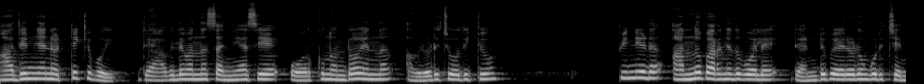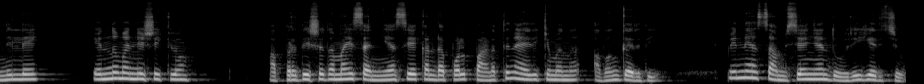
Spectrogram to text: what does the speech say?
ആദ്യം ഞാൻ ഒറ്റയ്ക്ക് പോയി. രാവിലെ വന്ന സന്യാസിയെ ഓർക്കുന്നുണ്ടോ എന്ന് അവരോട് ചോദിക്കൂ. പിന്നീട് അന്ന് പറഞ്ഞതുപോലെ രണ്ടുപേരോടും കൂടി ചെന്നില്ലേ എന്നും അന്വേഷിക്കൂ. അപ്രതീക്ഷിതമായി സന്യാസിയെ കണ്ടപ്പോൾ പണത്തിനായിരിക്കുമെന്ന് അവൻ കരുതി. പിന്നെ സംശയം ഞാൻ ദൂരീകരിച്ചു.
